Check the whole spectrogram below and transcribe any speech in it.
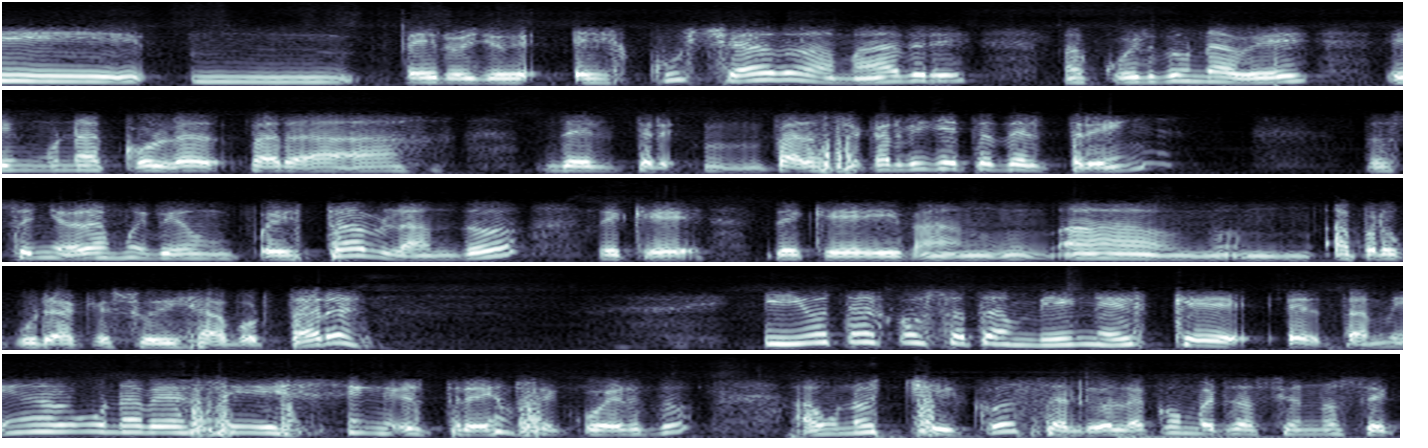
Y pero yo he escuchado a madre, me acuerdo una vez en una cola para del para sacar billetes del tren dos señoras muy bien puestas hablando de que, de que iban a, a procurar que su hija abortara. Y otra cosa también es que eh, también alguna vez así en el tren, recuerdo, a unos chicos salió la conversación, no sé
